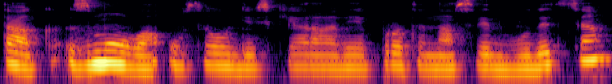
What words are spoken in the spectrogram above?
Так, змова у Саудівській Аравії проти нас відбудеться.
